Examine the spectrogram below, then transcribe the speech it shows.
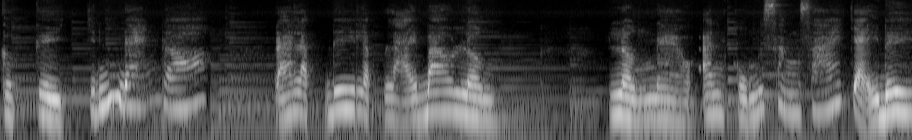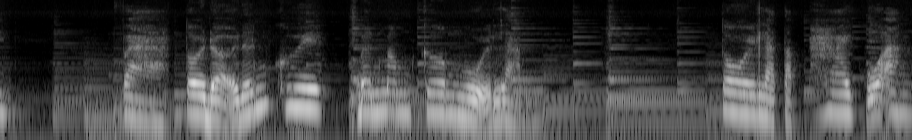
cực kỳ chính đáng đó đã lặp đi lặp lại bao lần lần nào anh cũng săn sái chạy đi. Và tôi đợi đến khuya bên mâm cơm nguội lạnh. Tôi là tập 2 của anh.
